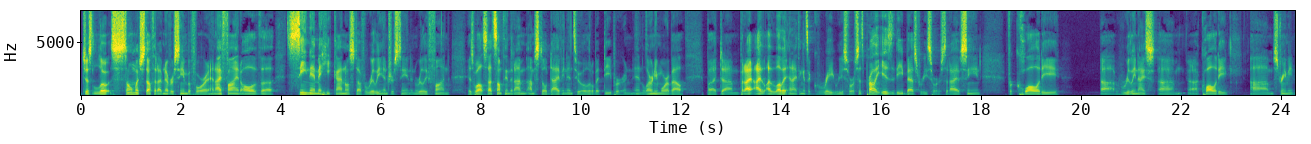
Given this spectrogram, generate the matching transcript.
just lo- so much stuff that I've never seen before, and I find all of the cine mexicano stuff really interesting and really fun as well. So that's something that I'm I'm still diving into a little bit deeper and, and learning more about. But um, but I, I I love it, and I think it's a great resource. It probably is the best resource that I have seen for quality, uh, really nice um, uh, quality um, streaming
